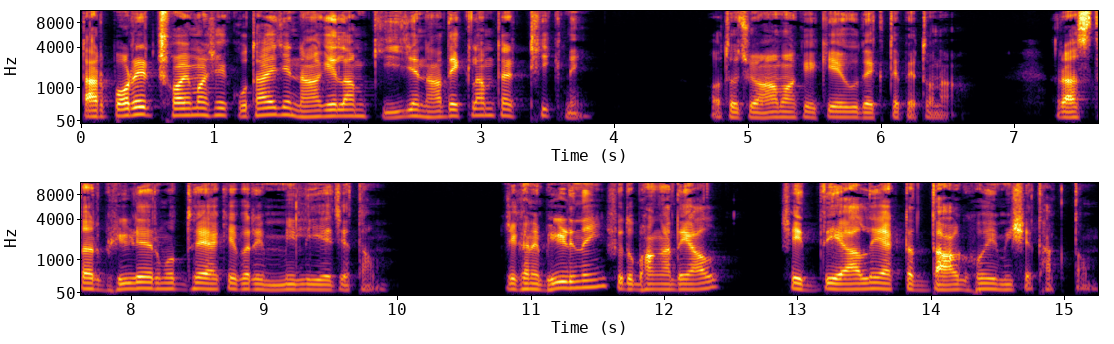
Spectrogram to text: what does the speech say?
তারপরের ছয় মাসে কোথায় যে না গেলাম, কি যে না দেখলাম, তার ঠিক নেই। অথচ আমাকে কেউ দেখতে পেত না। রাস্তার ভিড়ের মধ্যে একেবারে মিলিয়ে যেতাম। যেখানে ভিড় নেই, শুধু ভাঙা দেয়াল, সেই দেয়ালে একটা দাগ হয়ে মিশে থাকতাম।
